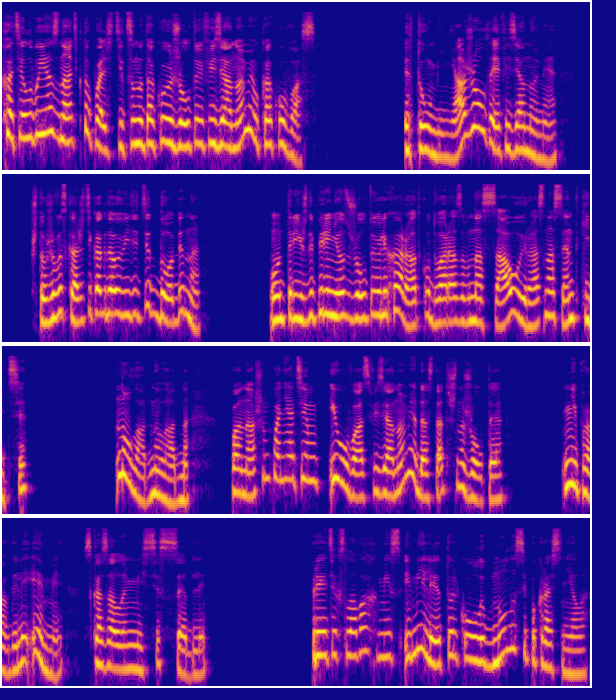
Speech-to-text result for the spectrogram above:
Хотела бы я знать, кто польстится на такую желтую физиономию, как у вас». «Это у меня желтая физиономия? Что же вы скажете, когда увидите Добина?» Он трижды перенес желтую лихорадку, два раза в Нассау и раз на Сент-Китсе. «Ну ладно, ладно. По нашим понятиям, и у вас физиономия достаточно желтая. «Не правда ли, Эмми?» — сказала миссис Седли. При этих словах мисс Эмилия только улыбнулась и покраснела.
